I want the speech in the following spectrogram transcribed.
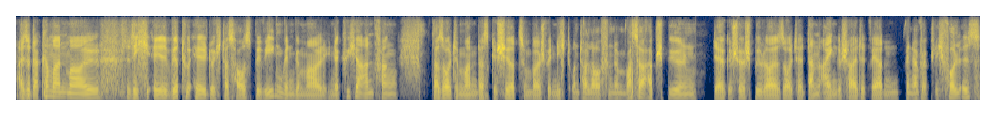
Also da kann man mal sich äh, virtuell durch das Haus bewegen. Wenn wir mal in der Küche anfangen, da sollte man das Geschirr zum Beispiel nicht unter laufendem Wasser abspülen. Der Geschirrspüler sollte dann eingeschaltet werden, wenn er wirklich voll ist.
